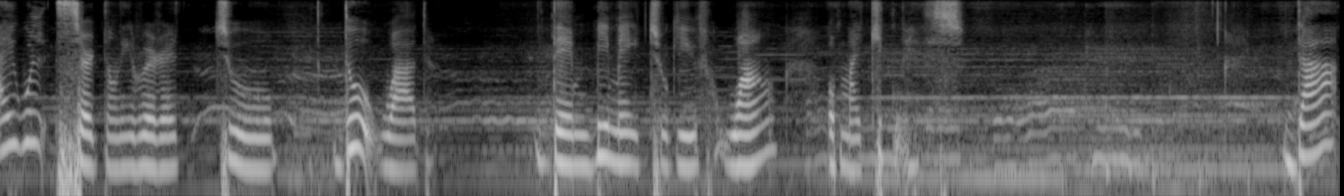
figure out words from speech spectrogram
I will certainly rather to do what then be made to give one of my kidneys. That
